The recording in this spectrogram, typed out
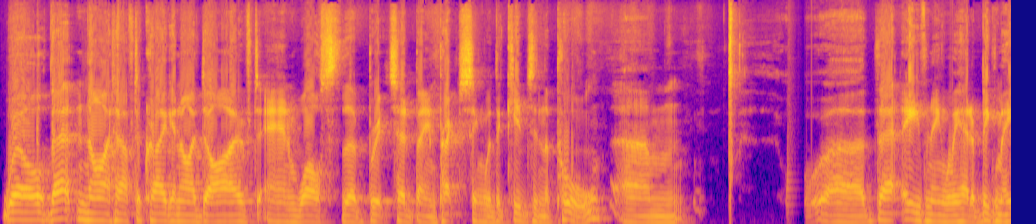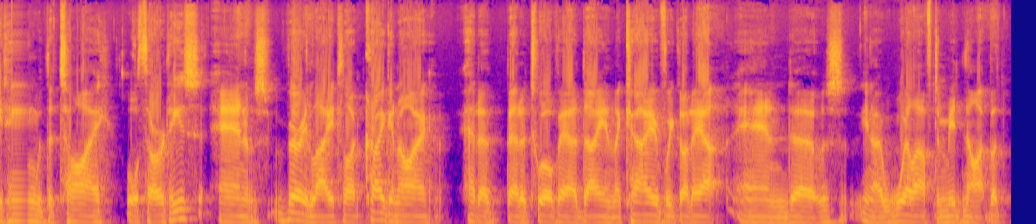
Well, that night after Craig and I dived, and whilst the Brits had been practicing with the kids in the pool, um, uh, that evening we had a big meeting with the Thai authorities, and it was very late. Like Craig and I had a, about a twelve-hour day in the cave. We got out, and uh, it was you know well after midnight. But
